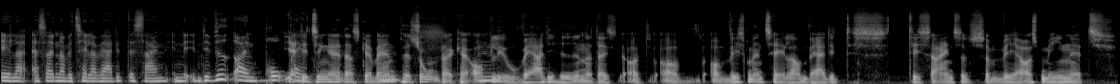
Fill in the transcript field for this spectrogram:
Eller altså, når vi taler værdigt design, en individ og en brug Ja, det tænker jeg, der skal være mm. en person, der kan opleve mm. værdigheden, og, der, og, og, og hvis man taler om værdigt design, så, så vil jeg også mene, at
